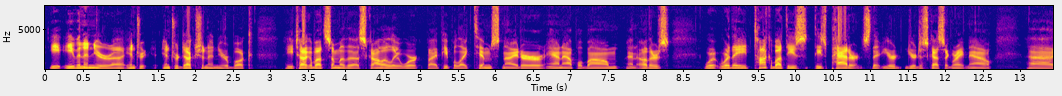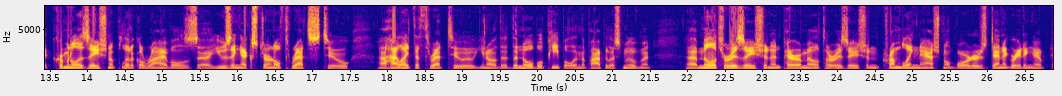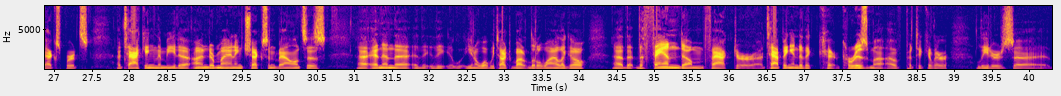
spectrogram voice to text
Even in your uh, intro- introduction in your book, you talk about some of the scholarly work by people like Tim Snyder, Anne Applebaum, and others, where, where they talk about these these patterns that you're you're discussing right now uh, criminalization of political rivals, uh, using external threats to uh, highlight the threat to you know the, the noble people in the populist movement, uh, militarization and paramilitarization, crumbling national borders, denigrating of experts, attacking the media, undermining checks and balances. Uh, and then the, the, the, you know what we talked about a little while ago, uh, the, the fandom factor, tapping into the charisma of particular leaders. Uh,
